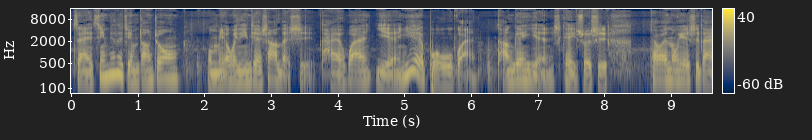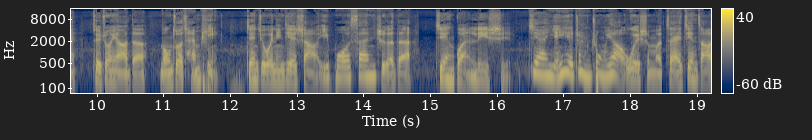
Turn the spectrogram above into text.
在今天的节目当中，我们要为您介绍的是台湾盐业博物馆。糖跟盐是可以说是台湾农业时代最重要的农作产品。今天就为您介绍一波三折的监管历史。既然盐业这么重要，为什么在建造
